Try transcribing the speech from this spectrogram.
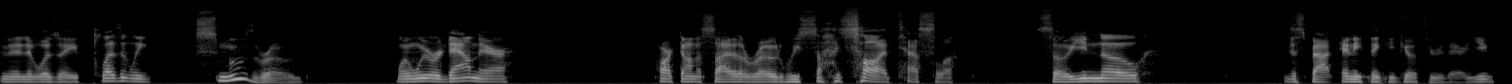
And then it was a pleasantly smooth road. When we were down there, parked on the side of the road, we saw I saw a Tesla. So you know just about anything could go through there. You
